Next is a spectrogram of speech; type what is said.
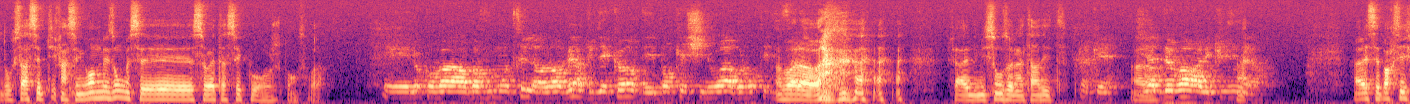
Donc c'est assez petit, enfin c'est une grande maison, mais c'est- ça va être assez court, je pense. Voilà, va, on va vous montrer l'en- l'envers du décor des banquets chinois à volonté. voilà. Faire une émission zone interdite. Ok, j'ai Voilà. hâte de voir les cuisines Ouais. alors. Allez, c'est parti.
